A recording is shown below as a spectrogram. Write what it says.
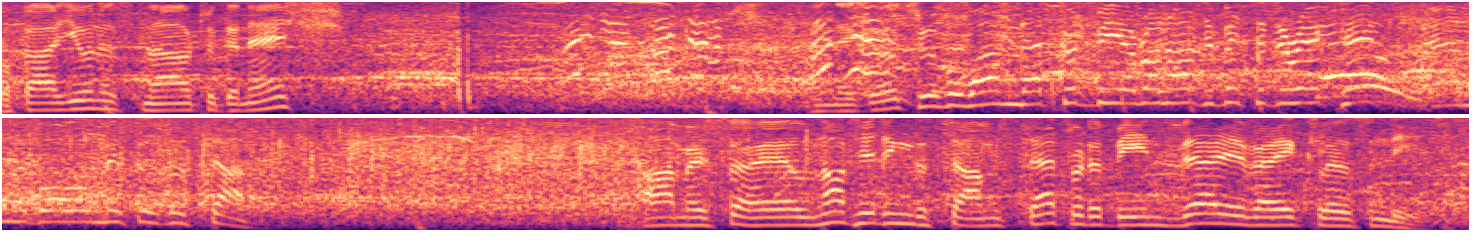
Waqar Younis now to Ganesh. And they go through for one. That could be a run out if it's a direct hit. And the ball misses the stumps. Amir Sohail not hitting the stumps. That would have been very, very close indeed.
